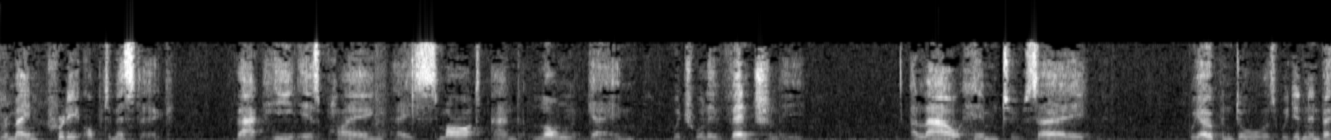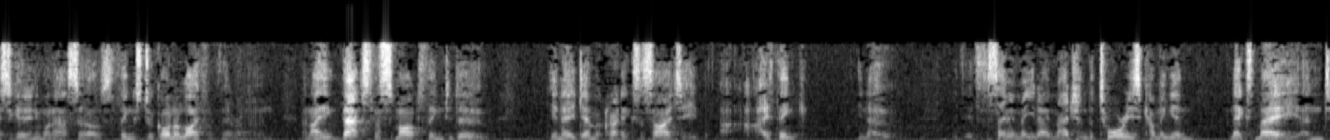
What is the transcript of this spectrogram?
remain pretty optimistic that he is playing a smart and long game which will eventually allow him to say, we opened doors, we didn't investigate anyone ourselves, things took on a life of their own. And I think that's the smart thing to do in a democratic society. I think, you know, it's the same. You know, imagine the Tories coming in next May and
